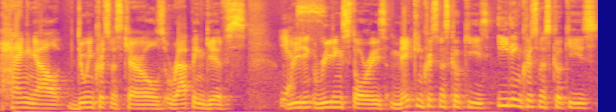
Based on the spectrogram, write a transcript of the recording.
hanging out, doing Christmas carols, wrapping gifts, Yes. reading reading stories, making Christmas cookies, eating Christmas cookies,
